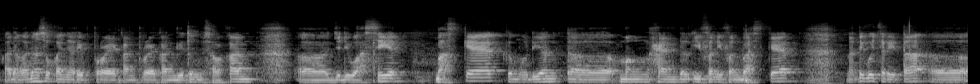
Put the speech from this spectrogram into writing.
kadang-kadang suka nyari proyekan-proyekan gitu. Misalkan uh, jadi wasit basket kemudian uh, menghandle event-event basket. Nanti gue cerita uh,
